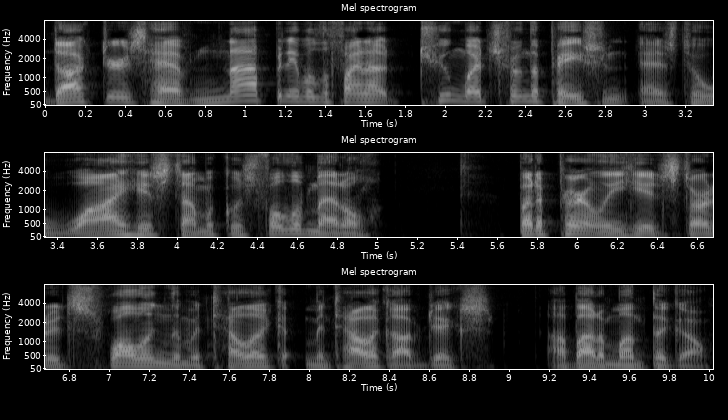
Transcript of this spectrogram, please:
Doctors have not been able to find out too much from the patient as to why his stomach was full of metal, but apparently he had started swallowing the metallic, metallic objects about a month ago.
